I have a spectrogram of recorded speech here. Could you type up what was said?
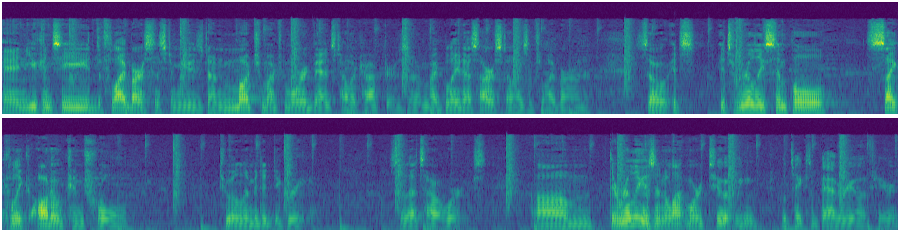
And you can see the flybar system used on much, much more advanced helicopters. Um, my Blade SR still has a flybar on it. So it's, it's really simple cyclic auto control to a limited degree. So that's how it works. Um, there really isn't a lot more to it. We can, we'll take the battery off here.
